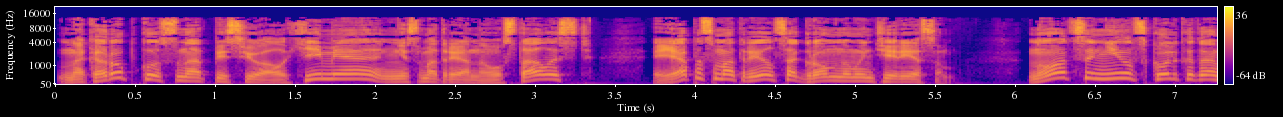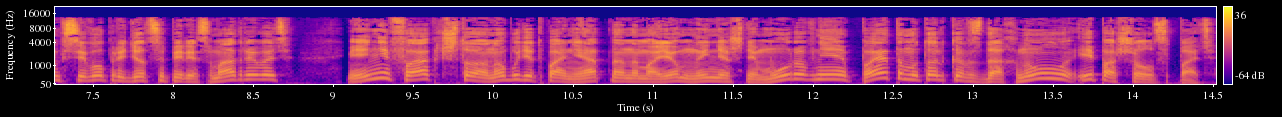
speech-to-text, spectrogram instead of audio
На коробку с надписью «Алхимия», несмотря на усталость, я посмотрел с огромным интересом, но оценил, сколько там всего придется пересматривать, и не факт, что оно будет понятно на моем нынешнем уровне, поэтому только вздохнул и пошел спать.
